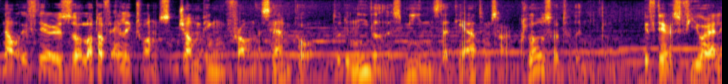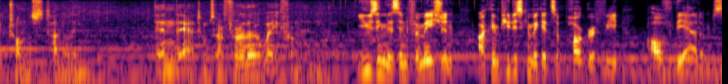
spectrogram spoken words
Now, if there's a lot of electrons jumping from the sample to the needle, this means that the atoms are closer to the needle. If there's fewer electrons tunneling, then the atoms are further away from the needle. Using this information, our computers can make a topography of the atoms.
